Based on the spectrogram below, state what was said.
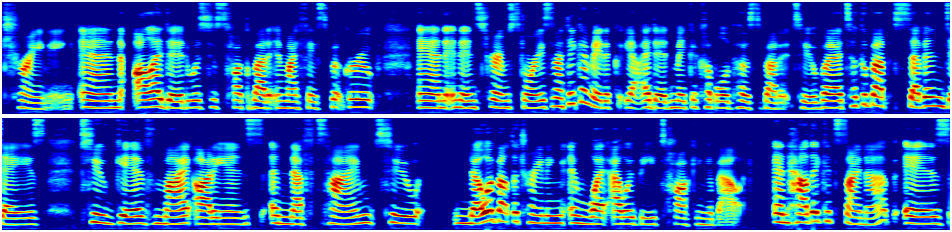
training. And all I did was just talk about it in my Facebook group and in Instagram stories. And I think I made a, yeah, I did make a couple of posts about it too. But I took about seven days to give my audience enough time to know about the training and what I would be talking about. And how they could sign up is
